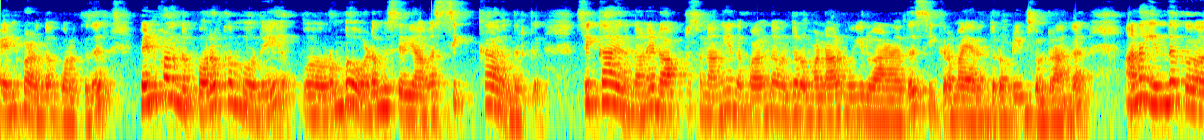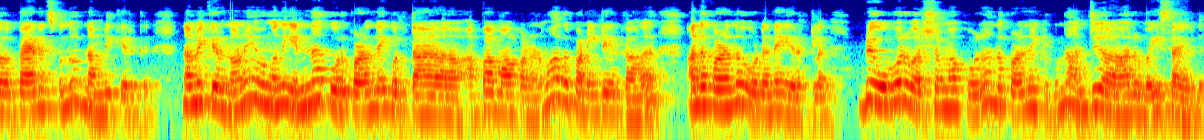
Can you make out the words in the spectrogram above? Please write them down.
பெண் குழந்தை பிறக்குது. பெண் குழந்தை பிறக்கும் போதே ரொம்ப உடம்பு சரியாமல் சிக்காக இருந்திருக்கு. சிக்காக இருந்தோடனே டாக்டர் சொன்னாங்க இந்த குழந்தை வந்து ரொம்ப நாள் உயிர் வாழாது சீக்கிரமாக இறந்துடும் அப்படின்னு சொல்கிறாங்க ஆனால் இந்த பேரண்ட்ஸ்க்கு வந்து ஒரு நம்பிக்கை இருக்குது நம்பிக்கை இருந்தோடனே இவங்க வந்து என்ன ஒரு குழந்தைக்கு ஒரு த அப்பா அம்மா பண்ணணுமோ அதை பண்ணிகிட்டே இருக்காங்க. அந்த குழந்தை உடனே இறக்கல. இப்படி ஒவ்வொரு வருஷமாக போது அந்த குழந்தைங்களுக்கு வந்து அஞ்சு ஆறு வயசு ஆயிடுது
